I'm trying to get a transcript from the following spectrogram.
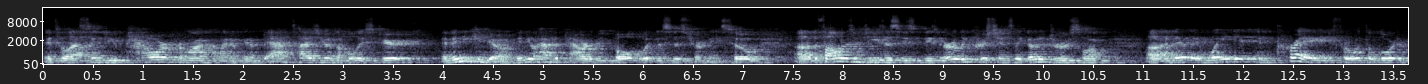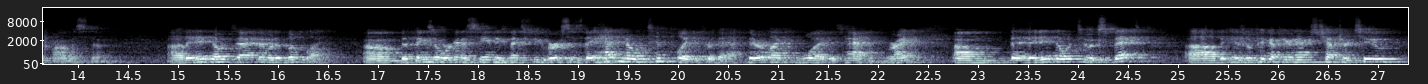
until I send you power from on high. I'm going to baptize you in the Holy Spirit. And then you can go. Then you'll have the power to be bold witnesses for me. So uh, the followers of Jesus, these, these early Christians, they go to Jerusalem. Uh, and there they waited and prayed for what the Lord had promised them. Uh, they didn't know exactly what it looked like. Um, the things that we're going to see in these next few verses, they had no template for that. They're like, what is happening, right? Um, they, they, didn't know what to expect. Uh, but as we pick up here in Acts chapter 2,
